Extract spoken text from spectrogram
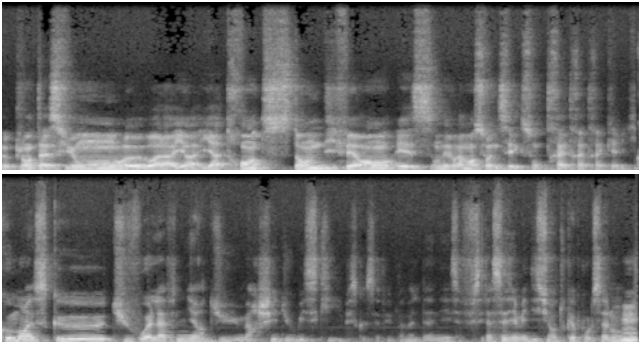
Euh, plantation, euh, voilà, il y a, y a 30 stands différents et on est vraiment sur une sélection très très très quali. Comment est-ce que tu vois l'avenir du marché du whisky? Puisque ça fait pas mal d'années, c'est la 16e édition en tout cas pour le salon. Mm.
